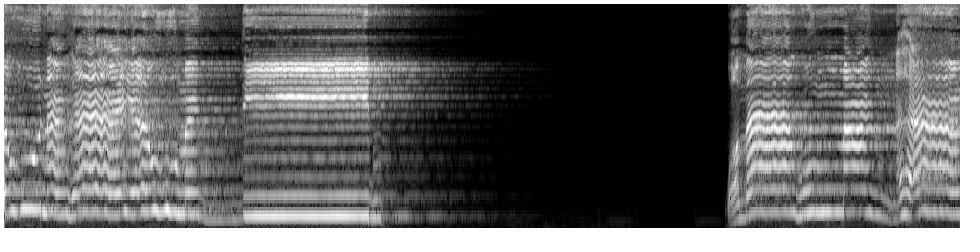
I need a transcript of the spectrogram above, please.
يصلونها وما هم عنها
